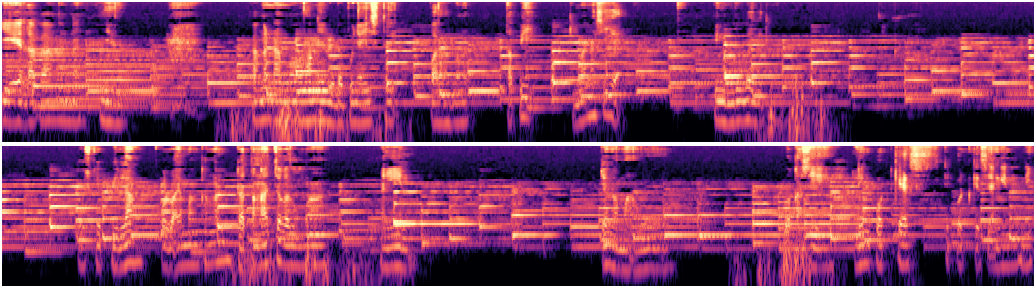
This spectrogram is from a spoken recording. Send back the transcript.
Iya lah kangen lah Iya. Kangen sama orang yang udah punya istri. Parah banget. Tapi gimana sih ya? Bingung juga gitu. Terus dia bilang Kalau emang kangen datang aja ke rumah. Main podcast Di podcast yang ini nih.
